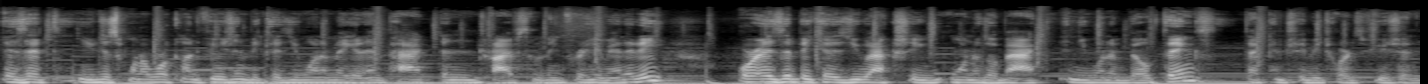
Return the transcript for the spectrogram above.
Is it you just want to work on Fusion because you want to make an impact and drive something for humanity? Or is it because you actually want to go back and you want to build things that contribute towards Fusion?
